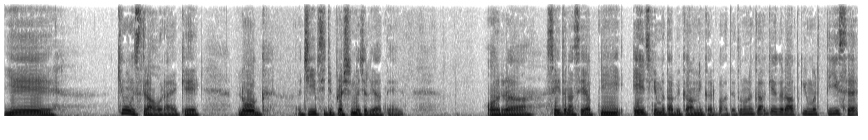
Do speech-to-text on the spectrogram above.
یہ کیوں اس طرح ہو رہا ہے کہ لوگ عجیب سی ڈپریشن میں چلے جاتے ہیں اور صحیح طرح سے اپنی ایج کے مطابق کام نہیں کر پاتے۔ تو انہوں نے کہا کہ اگر آپ کی عمر تیس ہے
